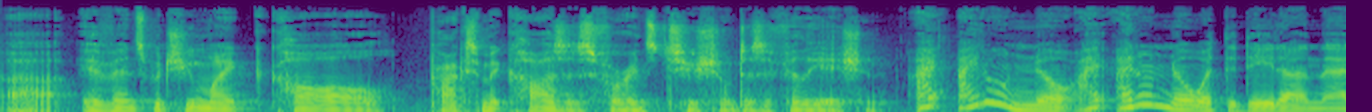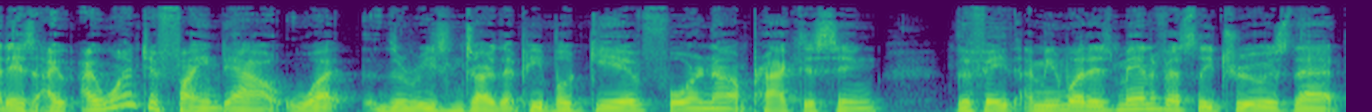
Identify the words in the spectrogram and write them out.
uh, events, which you might call proximate causes for institutional disaffiliation. I, I don't know. I, I don't know what the data on that is. I, I want to find out what the reasons are that people give for not practicing the faith. I mean, what is manifestly true is that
